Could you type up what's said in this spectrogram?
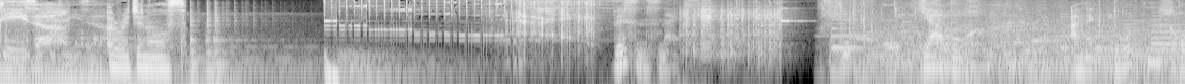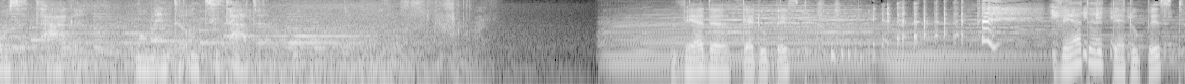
Dieser Originals. Wissensnacks. Jahrbuch. Anekdoten, große Tage, Momente und Zitate. Werde, der du bist. Werde, der du bist,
